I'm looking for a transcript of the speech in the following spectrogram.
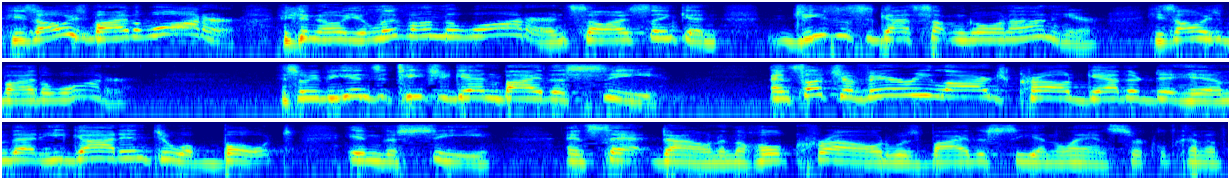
He's always by the water. You know, you live on the water. And so I was thinking, Jesus has got something going on here. He's always by the water. And so he begins to teach again by the sea. And such a very large crowd gathered to him that he got into a boat in the sea and sat down, and the whole crowd was by the sea and land, circled kind of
